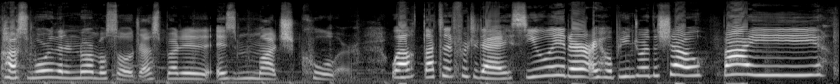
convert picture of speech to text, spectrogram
costs more than a normal solo dress, but it is much cooler. Well, that's it for today. See you later. I hope you enjoyed the show. Bye!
